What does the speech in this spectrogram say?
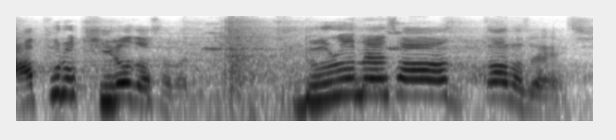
앞으로 길어져서 가지고. 누르면서 떨어져야지.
